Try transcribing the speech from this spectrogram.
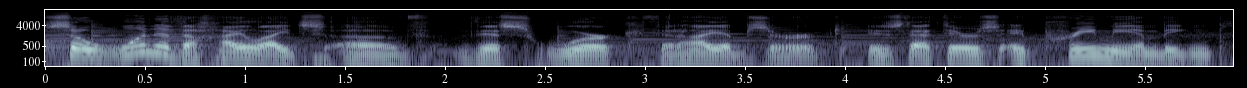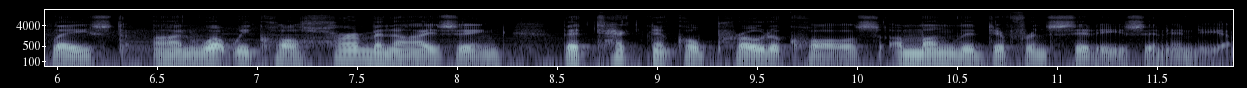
So, one of the highlights of this work that I observed is that there's a premium being placed on what we call harmonizing the technical protocols among the different cities in India.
